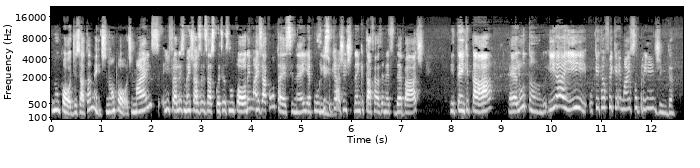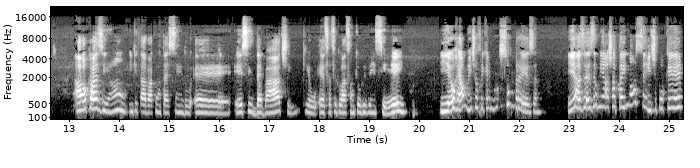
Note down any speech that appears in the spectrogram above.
Não pode, exatamente, não pode. Mas, infelizmente, às vezes as coisas não podem, mas acontece, né? E é por Sim. isso que a gente tem que estar tá fazendo esse debate e tem que estar tá, é, lutando. E aí, o que, que eu fiquei mais surpreendida? A ocasião em que estava acontecendo é, esse debate, que eu, essa situação que eu vivenciei, e eu realmente eu fiquei muito surpresa. E às vezes eu me acho até inocente, porque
